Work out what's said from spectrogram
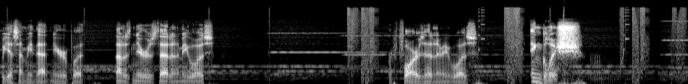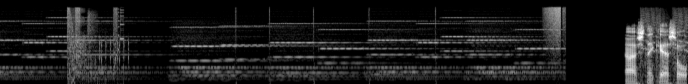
Well, yes, I mean that near, but not as near as that enemy was. Or far as that enemy was. English! Ah, snake asshole.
